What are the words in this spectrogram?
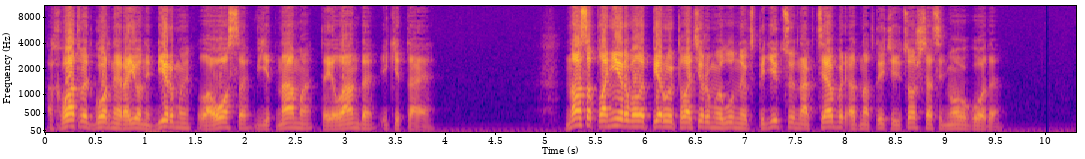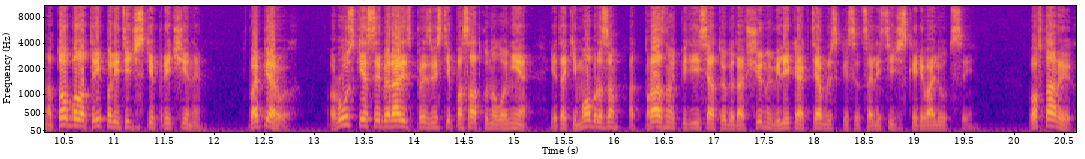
Охватывает горные районы Бирмы, Лаоса, Вьетнама, Таиланда и Китая. НАСА планировала первую пилотируемую лунную экспедицию на октябрь 1967 года. На то было три политические причины. Во-первых, русские собирались произвести посадку на Луне и таким образом отпраздновать 50-ю годовщину Великой Октябрьской социалистической революции. Во-вторых,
